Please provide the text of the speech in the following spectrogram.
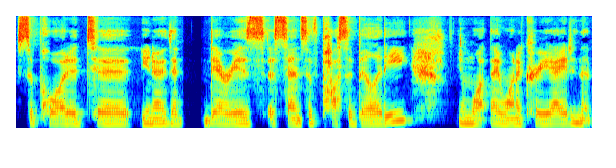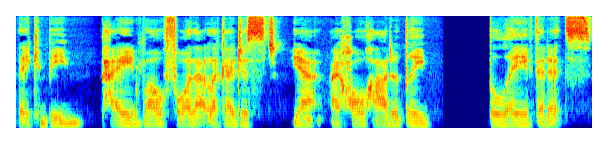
supported to you know that there is a sense of possibility in what they want to create and that they can be paid well for that like I just yeah I wholeheartedly believe that it's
